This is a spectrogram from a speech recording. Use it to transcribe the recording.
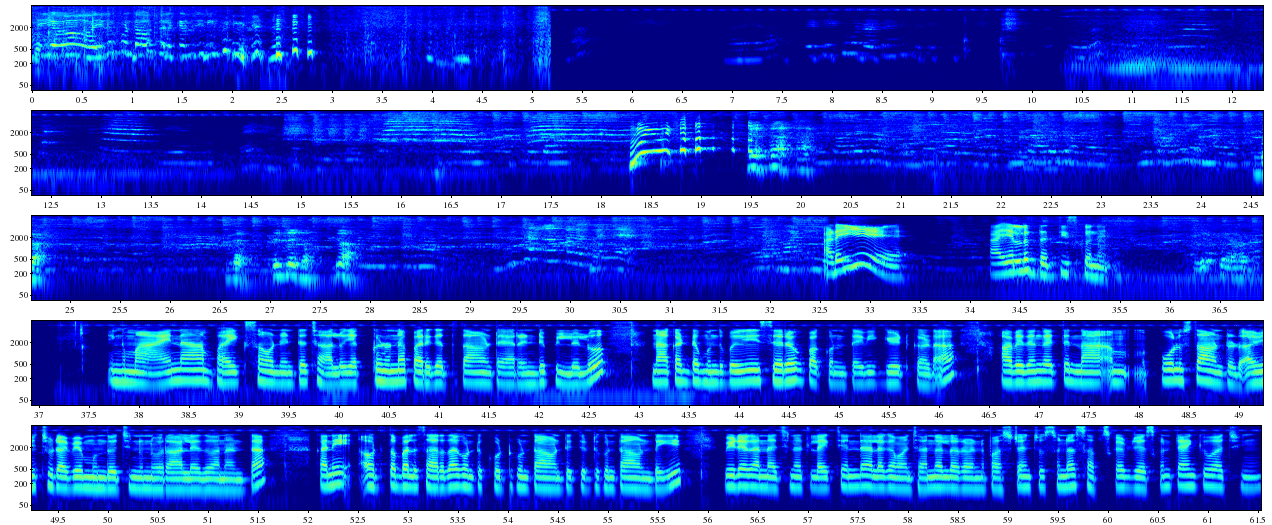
అయ్యో Да. Да, да, да, да, да. అడయ్యి వెళ్ళొద్దు తీసుకొని ఇంక మా ఆయన బైక్ సౌండ్ అంటే చాలు. ఎక్కడున్నా పరిగెత్తుతూ ఉంటాయి ఆ రెండు పిల్లులు. నాకంటే ముందు పోయి సెరవు పక్కన ఉంటాయి గేట్ కాడ. ఆ విధంగా అయితే నా పోలుస్తూ ఉంటాడు. అవి చూడు అవే ముందు వచ్చి నువ్వు రాలేదు అని అంట కానీ వాటితో భలే సరదాగా ఉంటే కొట్టుకుంటా ఉంటాయి తిట్టుకుంటా ఉంటాయి. వీడియో కానీ నచ్చినట్లు లైక్ చేయండి. అలాగే మా ఛానల్లో ఫస్ట్ టైం చూస్తుండే సబ్స్క్రైబ్ చేసుకొని థ్యాంక్ యూ వాచింగ్.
